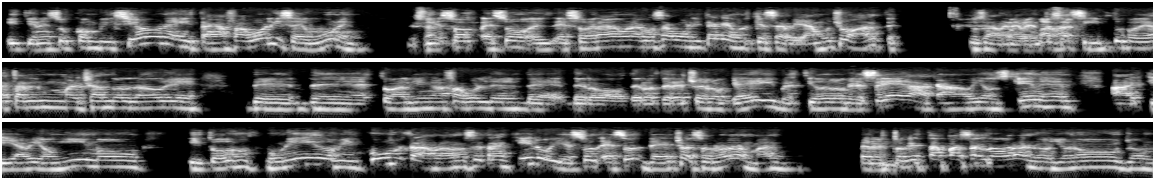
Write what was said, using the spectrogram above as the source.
y tienen sus convicciones y están a favor y se unen. Exacto. Y eso, eso, eso era una cosa bonita que, que se veía mucho antes. Tú sabes, en eventos pasa? así, tú podías estar marchando al lado de, de, de esto, alguien a favor de, de, de, lo, de, los derechos de los gays, vestido de lo que sea. Acá había un skinhead, aquí había un emo, y todos unidos, bien cool, hablándose tranquilo. Y eso, eso, de hecho, eso no es normal. Pero esto que está pasando ahora, no, yo no, yo,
